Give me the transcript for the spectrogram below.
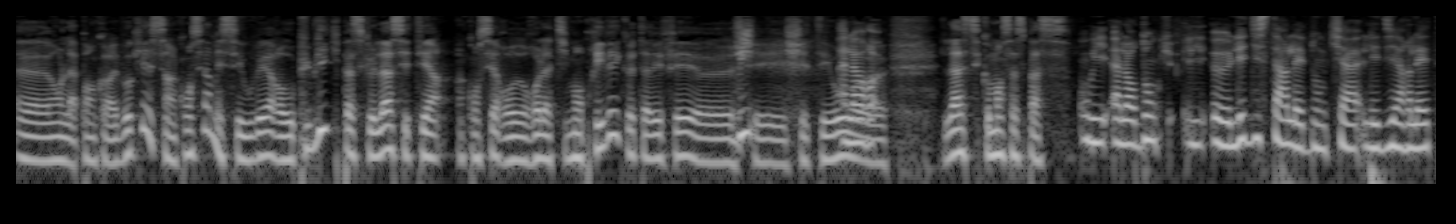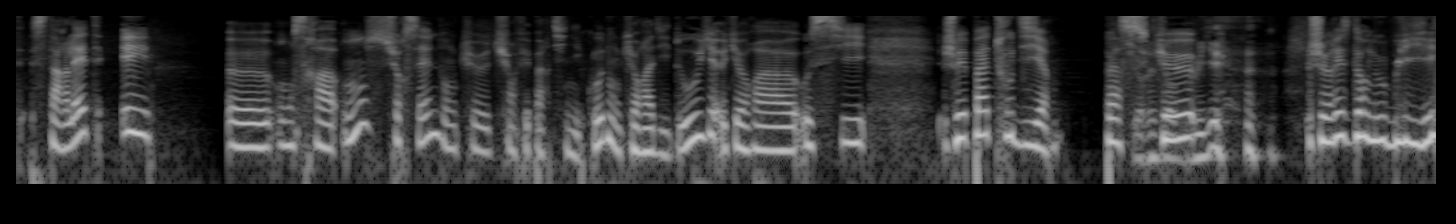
euh, on l'a pas encore évoqué, c'est un concert, mais c'est ouvert au public parce que là, c'était un, un concert relativement privé que tu avais fait euh, Oui. chez, chez Théo. Alors- euh, là, c'est comment ça se passe? Oui, alors donc euh, Lady Starlet, donc il y a Lady Arlette, Starlet et euh, on sera 11 sur scène, donc euh, tu en fais partie Nico, donc il y aura Didouille, il y aura aussi, je vais pas tout dire parce que je risque d'en oublier.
